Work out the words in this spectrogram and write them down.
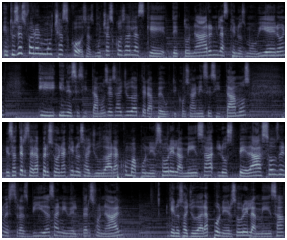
Entonces fueron muchas cosas, muchas cosas las que detonaron y las que nos movieron y, necesitamos esa ayuda terapéutica, o sea, necesitamos esa tercera persona que nos ayudara como a poner sobre la mesa los pedazos de nuestras vidas a nivel personal, que nos ayudara a poner sobre la mesa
